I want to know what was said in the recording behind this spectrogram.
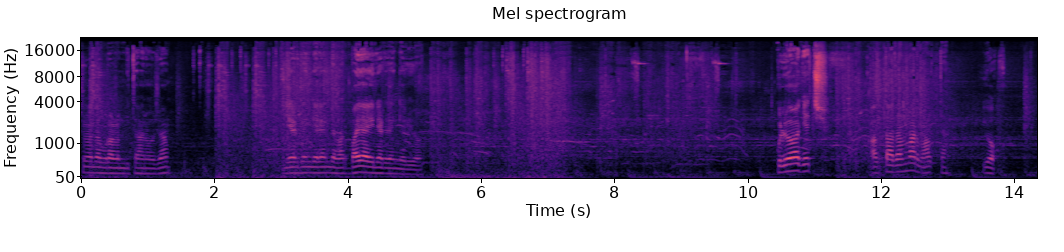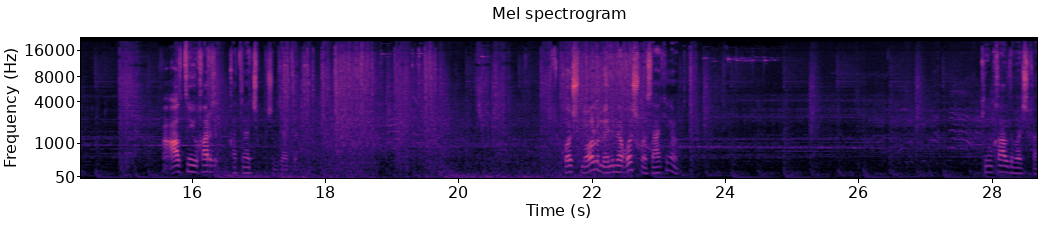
Şuna da vuralım bir tane hocam. İleriden gelen de var. Bayağı ileriden geliyor. Gloğa geç. Altta adam var mı altta? Yok. Altın yukarı katına çıkmışım zaten. Koşma oğlum önüme koşma sakin ol. Kim kaldı başka?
